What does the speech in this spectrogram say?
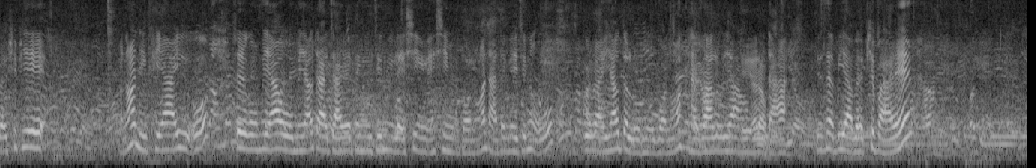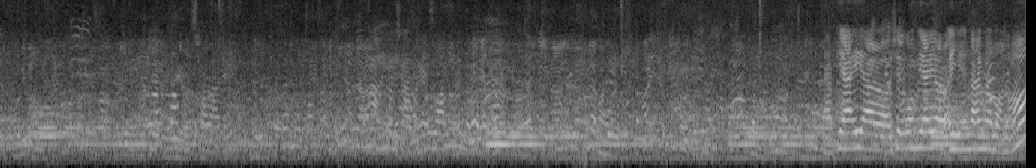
ပဲဖြစ်ဖြစ်ပေါ့ နော်ဒီဖရာကြီးကိုစေတကုံဖရာကိုမရောက်တာကြားတဲ့တငယ်ချင်းတွေလည်းရှိရင်လည်းရှိမှာပေါ့နော်ဒါတငယ်ချင်းတို့ကိုကိုယ်တိုင်ရောက်တယ်လို့မျိုးပေါ့နော်ခံစားလို့ရအောင်လို့ဒါတင်ဆက်ပြရပဲဖြစ်ပါတယ်ဒါဖျားကြီးကတော့ရွှေကုန်းဖျားကြီးကတော့အရင်တိုင်းပဲပေါ့နော်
